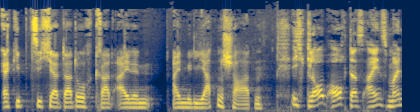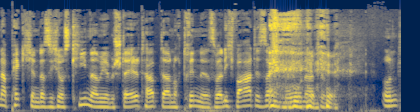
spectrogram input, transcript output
ergibt sich ja dadurch gerade einen ein Milliardenschaden. Ich glaube auch, dass eins meiner Päckchen, das ich aus China mir bestellt habe, da noch drin ist, weil ich warte seit Monaten. Und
